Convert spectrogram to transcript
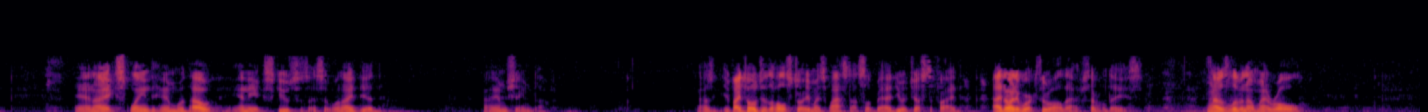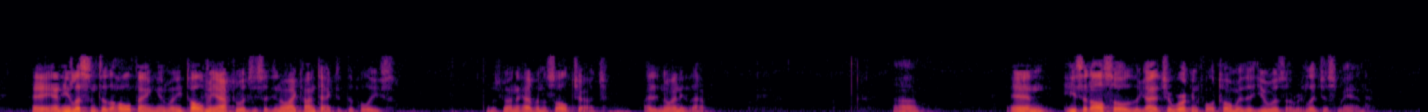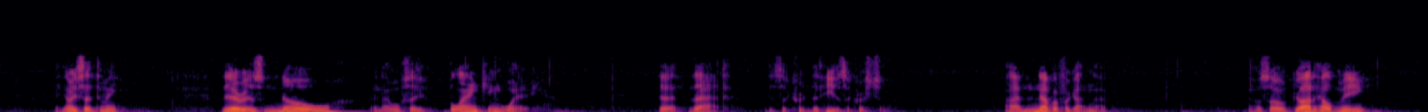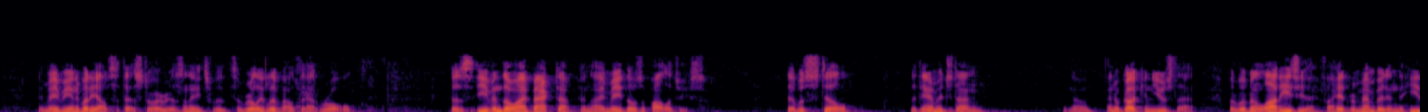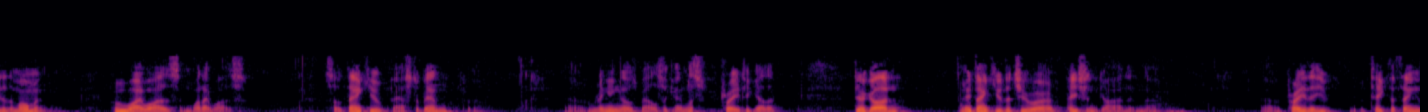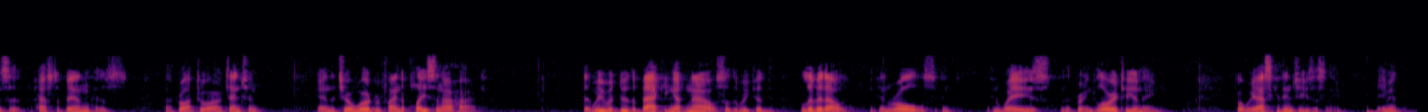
And I explained to him without any excuses. I said, What I did, I am ashamed of. I was, if I told you the whole story, you might say, Well, it's not so bad. You were justified. I'd already worked through all that for several days. I was living out my role. And he listened to the whole thing. And when he told me afterwards, he said, You know, I contacted the police. I was going to have an assault charge. I didn't know any of that. Uh, and he said also, the guy that you're working for told me that you was a religious man. And you know he said to me? There is no, and I will say, blanking way that that is a, that he is a Christian. I've never forgotten that. So God help me, and maybe anybody else that that story resonates with, to really live out that role. Because even though I backed up and I made those apologies, there was still the damage done. You know, I know God can use that, but it would have been a lot easier if I had remembered in the heat of the moment who I was and what I was. So thank you, Pastor Ben, for uh, ringing those bells again. Let's pray together. Dear God, we thank you that you are a patient God and uh, uh, pray that you've take the things that Pastor Ben has uh, brought to our attention and that your word would find a place in our heart. That we would do the backing up now so that we could live it out in roles, in, in ways that bring glory to your name. For we ask it in Jesus' name. Amen.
